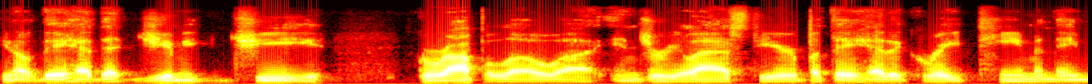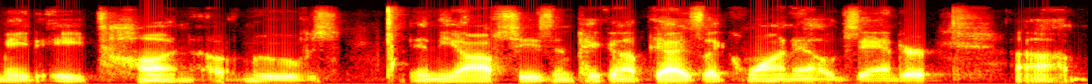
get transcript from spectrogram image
you know, they had that Jimmy G Garoppolo uh, injury last year, but they had a great team and they made a ton of moves in the offseason, picking up guys like Kwon Alexander, um,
